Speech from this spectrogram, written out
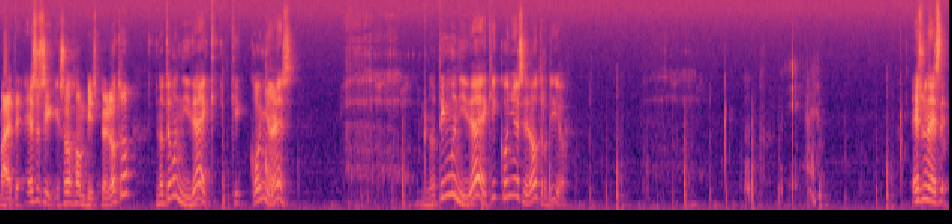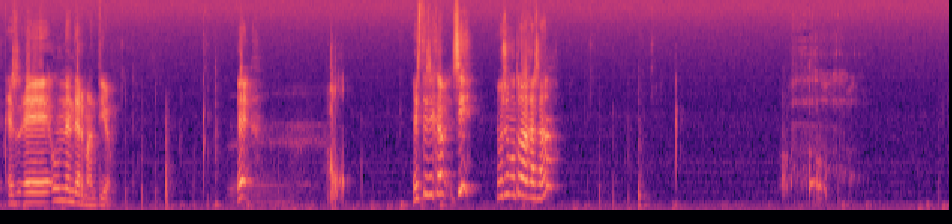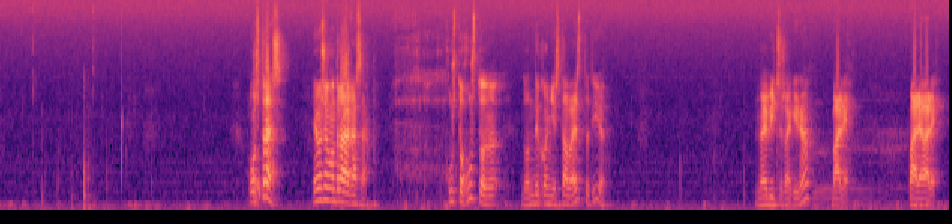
Vale, eso sí, que son zombies, pero el otro no tengo ni idea de qué coño es. No tengo ni idea de qué coño es el otro, tío. Es un, es, eh, un Enderman, tío ¡Eh! Este se cabe... ¡Sí! Hemos encontrado la casa, ¿no? ¡Ostras! Hemos encontrado la casa Justo, justo ¿Dónde coño estaba esto, tío? No hay bichos aquí, ¿no? Vale Vale, vale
